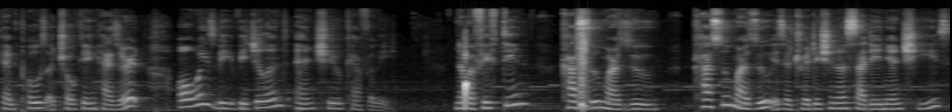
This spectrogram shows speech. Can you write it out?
can pose a choking hazard. Always be vigilant and chew carefully. Number 15. Casu marzu. Casu marzu is a traditional Sardinian cheese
